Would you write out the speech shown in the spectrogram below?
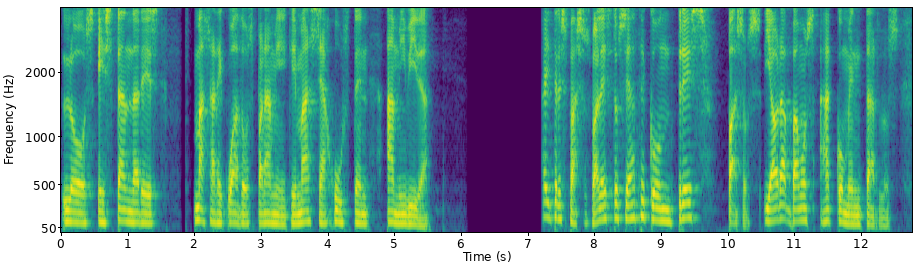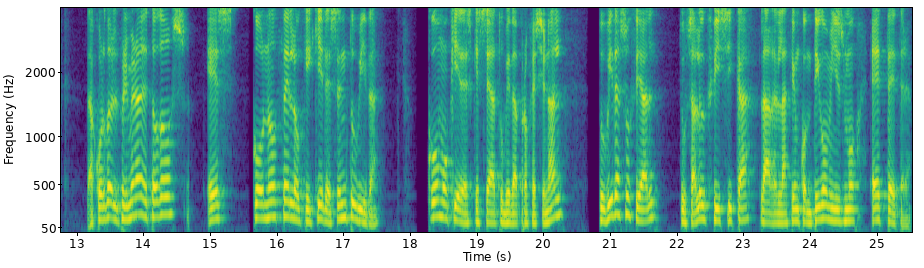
los estándares más adecuados para mí, que más se ajusten a mi vida. Hay tres pasos, ¿vale? Esto se hace con tres pasos y ahora vamos a comentarlos. ¿De acuerdo? El primero de todos es Conoce lo que quieres en tu vida, cómo quieres que sea tu vida profesional, tu vida social, tu salud física, la relación contigo mismo, etc.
